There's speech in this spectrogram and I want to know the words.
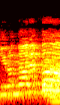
You don't know the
